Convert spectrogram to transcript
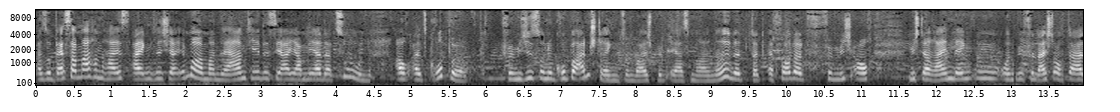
Also besser machen heißt eigentlich ja immer, man lernt jedes Jahr ja mehr dazu. Auch als Gruppe für mich ist so eine Gruppe anstrengend zum Beispiel erstmal. Ne? Das, das erfordert für mich auch mich da reindenken und vielleicht auch da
